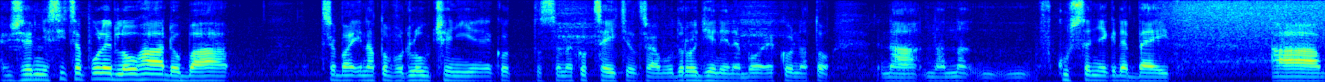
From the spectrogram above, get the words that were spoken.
že měsíc a půl je dlouhá doba, třeba i na to odloučení, jako to jsem jako cítil třeba od rodiny, nebo jako na to, na, na, na v kuse někde bejt. A uh,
